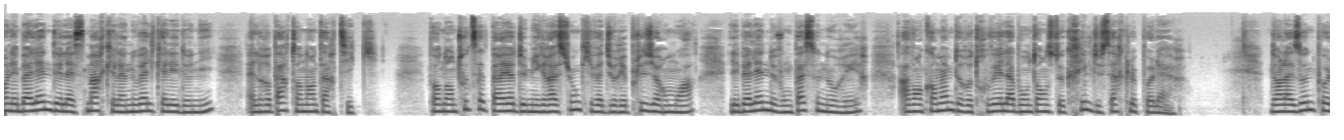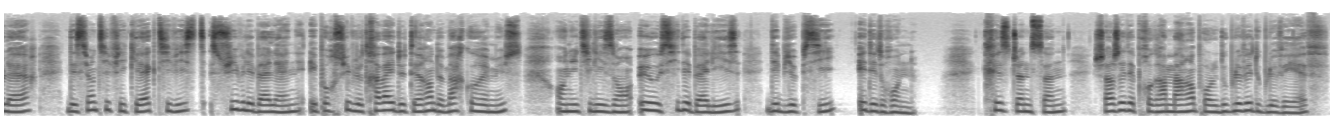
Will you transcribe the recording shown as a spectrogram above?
Quand les baleines délaissent Marc et la Nouvelle-Calédonie, elles repartent en Antarctique. Pendant toute cette période de migration qui va durer plusieurs mois, les baleines ne vont pas se nourrir, avant quand même de retrouver l'abondance de krill du cercle polaire. Dans la zone polaire, des scientifiques et activistes suivent les baleines et poursuivent le travail de terrain de Marc Auremus en utilisant eux aussi des balises, des biopsies et des drones. Chris Johnson, chargé des programmes marins pour le WWF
